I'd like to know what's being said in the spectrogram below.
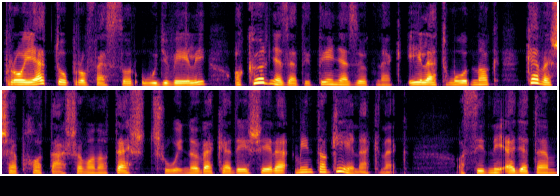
Proietto professzor úgy véli, a környezeti tényezőknek, életmódnak kevesebb hatása van a testsúly növekedésére, mint a géneknek. A Sydney Egyetem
